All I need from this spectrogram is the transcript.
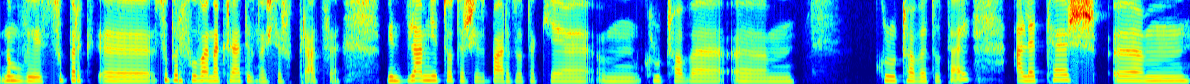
no mówię, jest super, y, super wpływa na kreatywność też w pracy. Więc dla mnie to też jest bardzo takie um, kluczowe um, kluczowe tutaj, ale też um,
